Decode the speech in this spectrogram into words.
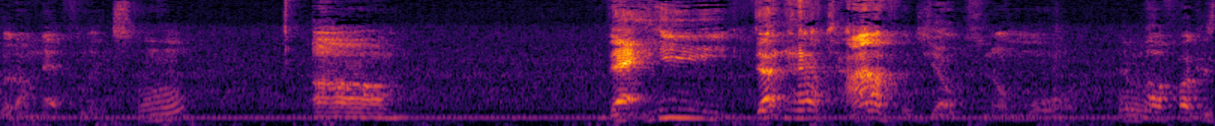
put on Netflix. Mm-hmm. Um, that he doesn't have time for jokes no more. Them motherfuckers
